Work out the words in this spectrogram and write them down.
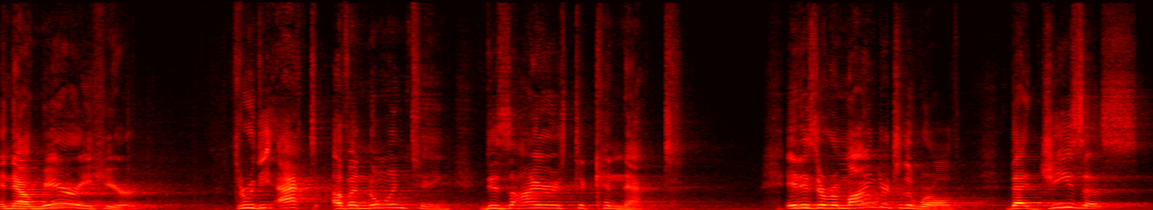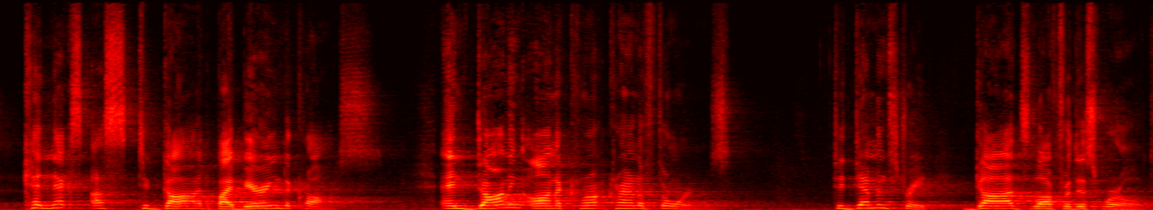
And now, Mary here, through the act of anointing, desires to connect. It is a reminder to the world that Jesus connects us to God by bearing the cross and donning on a crown of thorns to demonstrate God's love for this world.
